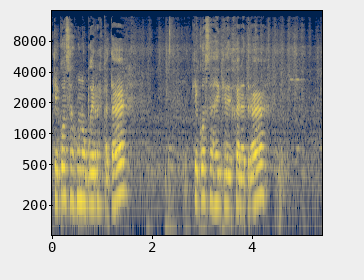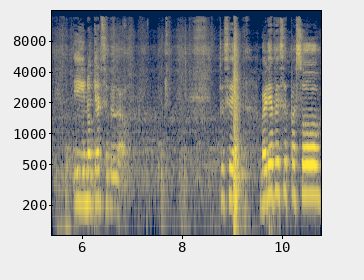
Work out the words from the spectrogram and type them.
qué cosas uno puede rescatar, qué cosas hay que dejar atrás y no quedarse pegado. Entonces, varias veces pasó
